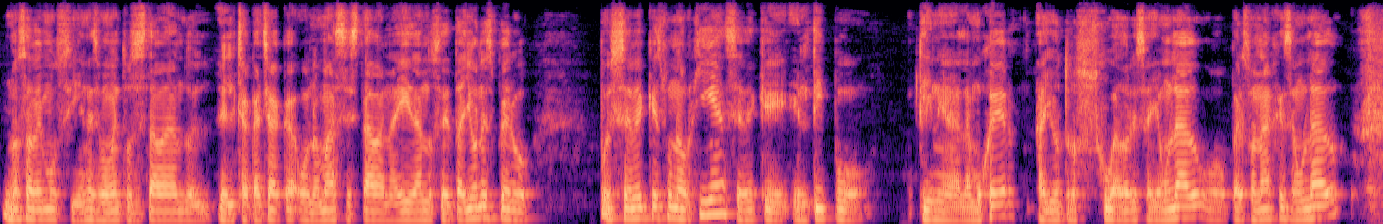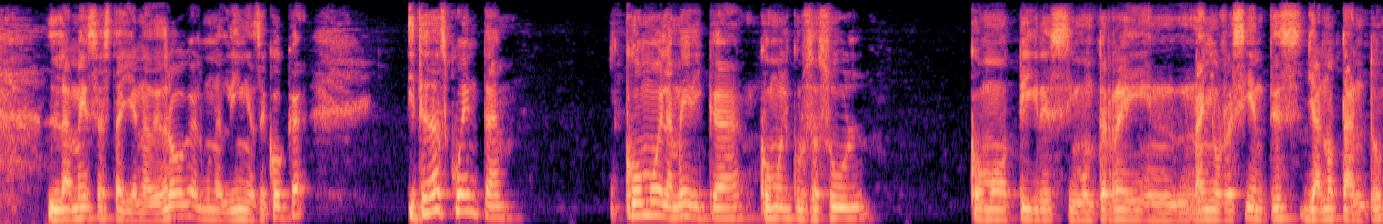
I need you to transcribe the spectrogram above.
No sabemos si en ese momento se estaba dando el, el chacachaca o nomás estaban ahí dándose detallones, pero pues se ve que es una orgía, se ve que el tipo tiene a la mujer, hay otros jugadores ahí a un lado o personajes a un lado, la mesa está llena de droga, algunas líneas de coca, y te das cuenta cómo el América, como el Cruz Azul, como Tigres y Monterrey en años recientes, ya no tanto,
